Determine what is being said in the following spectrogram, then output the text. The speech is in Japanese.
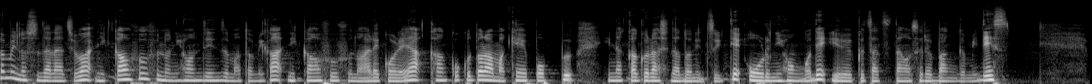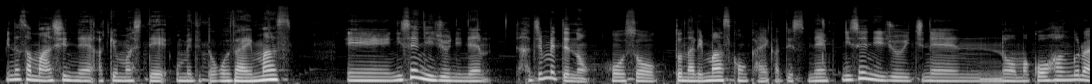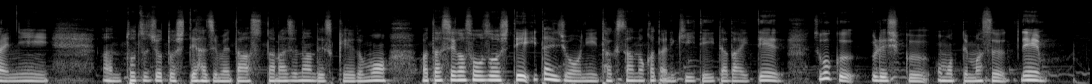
富のすだらじは日韓夫婦の日本人妻富が日韓夫婦のあれこれや韓国ドラマ、K-POP、田舎暮らしなどについてオール日本語でゆるく雑談をする番組です。皆様新年明けましておめでとうございます。えー、2022年初めての放送となります。今回がですね。2021年の、ま、後半ぐらいにあの突如として始めたスタラジなんですけれども、私が想像していた以上にたくさんの方に聞いていただいて、すごく嬉しく思ってます。で、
